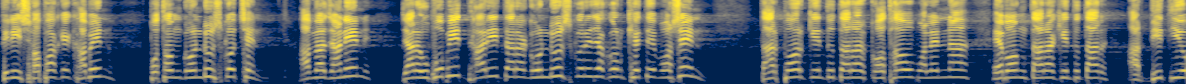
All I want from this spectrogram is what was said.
তিনি সপাকে খাবেন, প্রথম গন্ডুস করছেন। আমরা জানেন যারা উপবিদধারী তারা গন্ডুস করে যখন খেতে বসেন, তারপর কিন্তু তারা কথাও বলেন না এবং তারা কিন্তু তার আর দ্বিতীয়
